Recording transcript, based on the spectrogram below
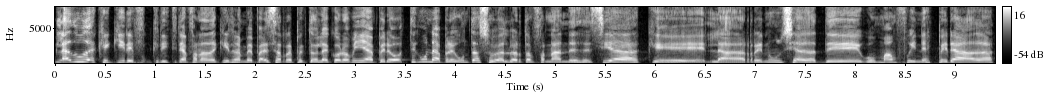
la duda es que quiere Cristina Fernández Kirchner, me parece, respecto de la economía, pero tengo una pregunta sobre Alberto Fernández. Decía que la renuncia de Guzmán fue inesperada.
